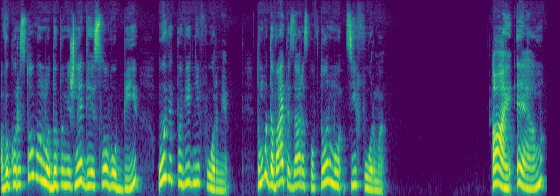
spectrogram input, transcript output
використовуємо допоміжне дієслово be у відповідній формі. Тому давайте зараз повторимо ці форми. I am,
